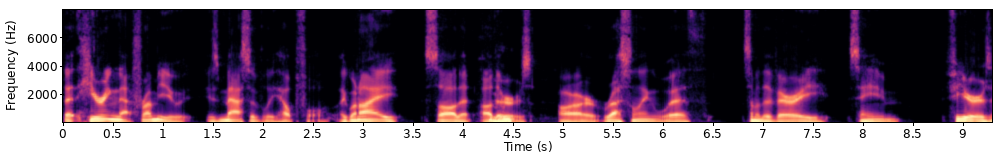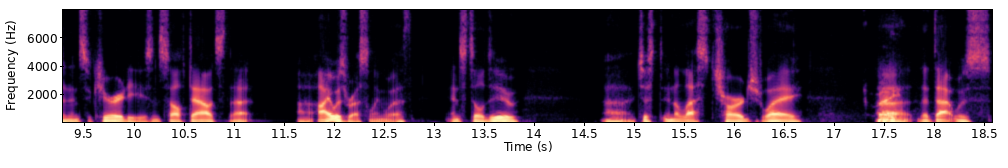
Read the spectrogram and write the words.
that hearing that from you is massively helpful. Like when I saw that mm-hmm. others mm-hmm. are wrestling with some of the very same fears and insecurities and self doubts that uh, I was wrestling with and still do, uh, just in a less charged way. Right. Uh, that that was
